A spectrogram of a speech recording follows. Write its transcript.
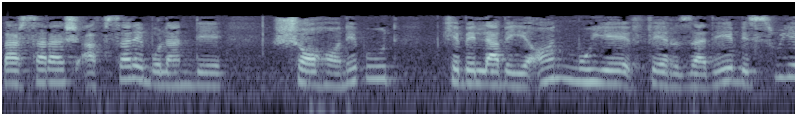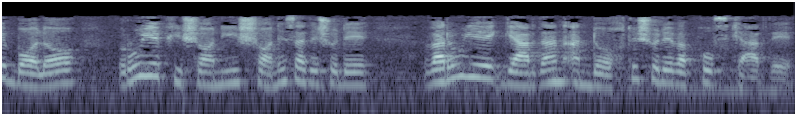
بر سرش افسر بلند شاهانه بود که به لبه آن موی فرزده به سوی بالا روی پیشانی شانه زده شده و روی گردن انداخته شده و پف کرده.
